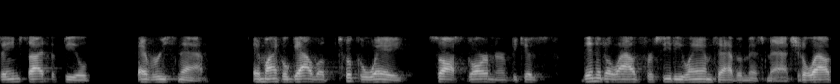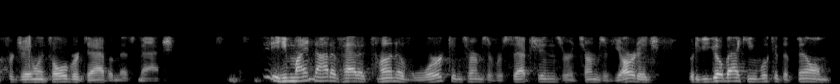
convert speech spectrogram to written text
same side of the field every snap. And Michael Gallup took away Sauce Gardner because then it allowed for CeeDee Lamb to have a mismatch. It allowed for Jalen Tolbert to have a mismatch. He might not have had a ton of work in terms of receptions or in terms of yardage, but if you go back and you look at the film,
